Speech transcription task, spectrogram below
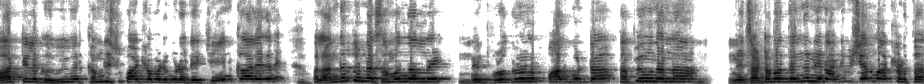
పార్టీలకు ఈవెన్ కమ్యూనిస్ట్ పార్టీల బట్టి కూడా నేను చేయను కాలే కానీ. వాళ్ళందరితో నాకు సంబంధాలు ఉన్నాయి. నేను ప్రోగ్రాంలో పాల్గొంటా తప్పేముందన్నా ఉమ్, నేను చట్టబద్ధంగా నేను అన్ని విషయాలు మాట్లాడతా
